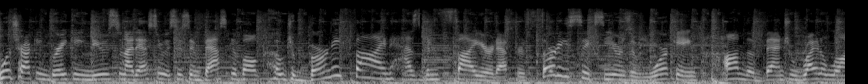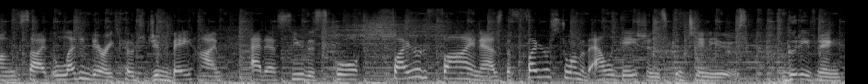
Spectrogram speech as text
We're tracking breaking news tonight. SU assistant basketball coach Bernie Fine has been fired after 36 years of working on the bench right alongside legendary coach Jim Boeheim at SU. The school fired Fine as the firestorm of allegations continues. Good evening.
